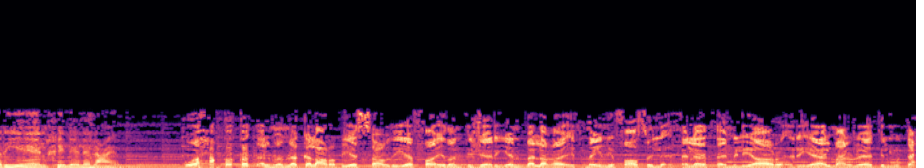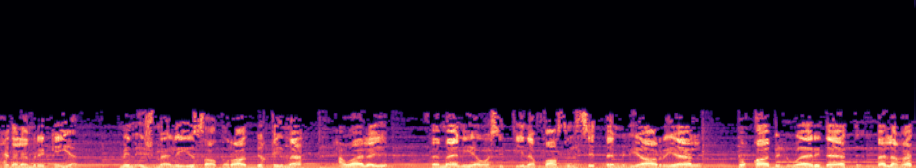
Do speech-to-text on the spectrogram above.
ريال خلال العام. وحققت المملكة العربية السعودية فائضا تجاريا بلغ 2.3 مليار ريال مع الولايات المتحدة الأمريكية من إجمالي صادرات بقيمة حوالي 68.6 مليار ريال مقابل واردات بلغت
